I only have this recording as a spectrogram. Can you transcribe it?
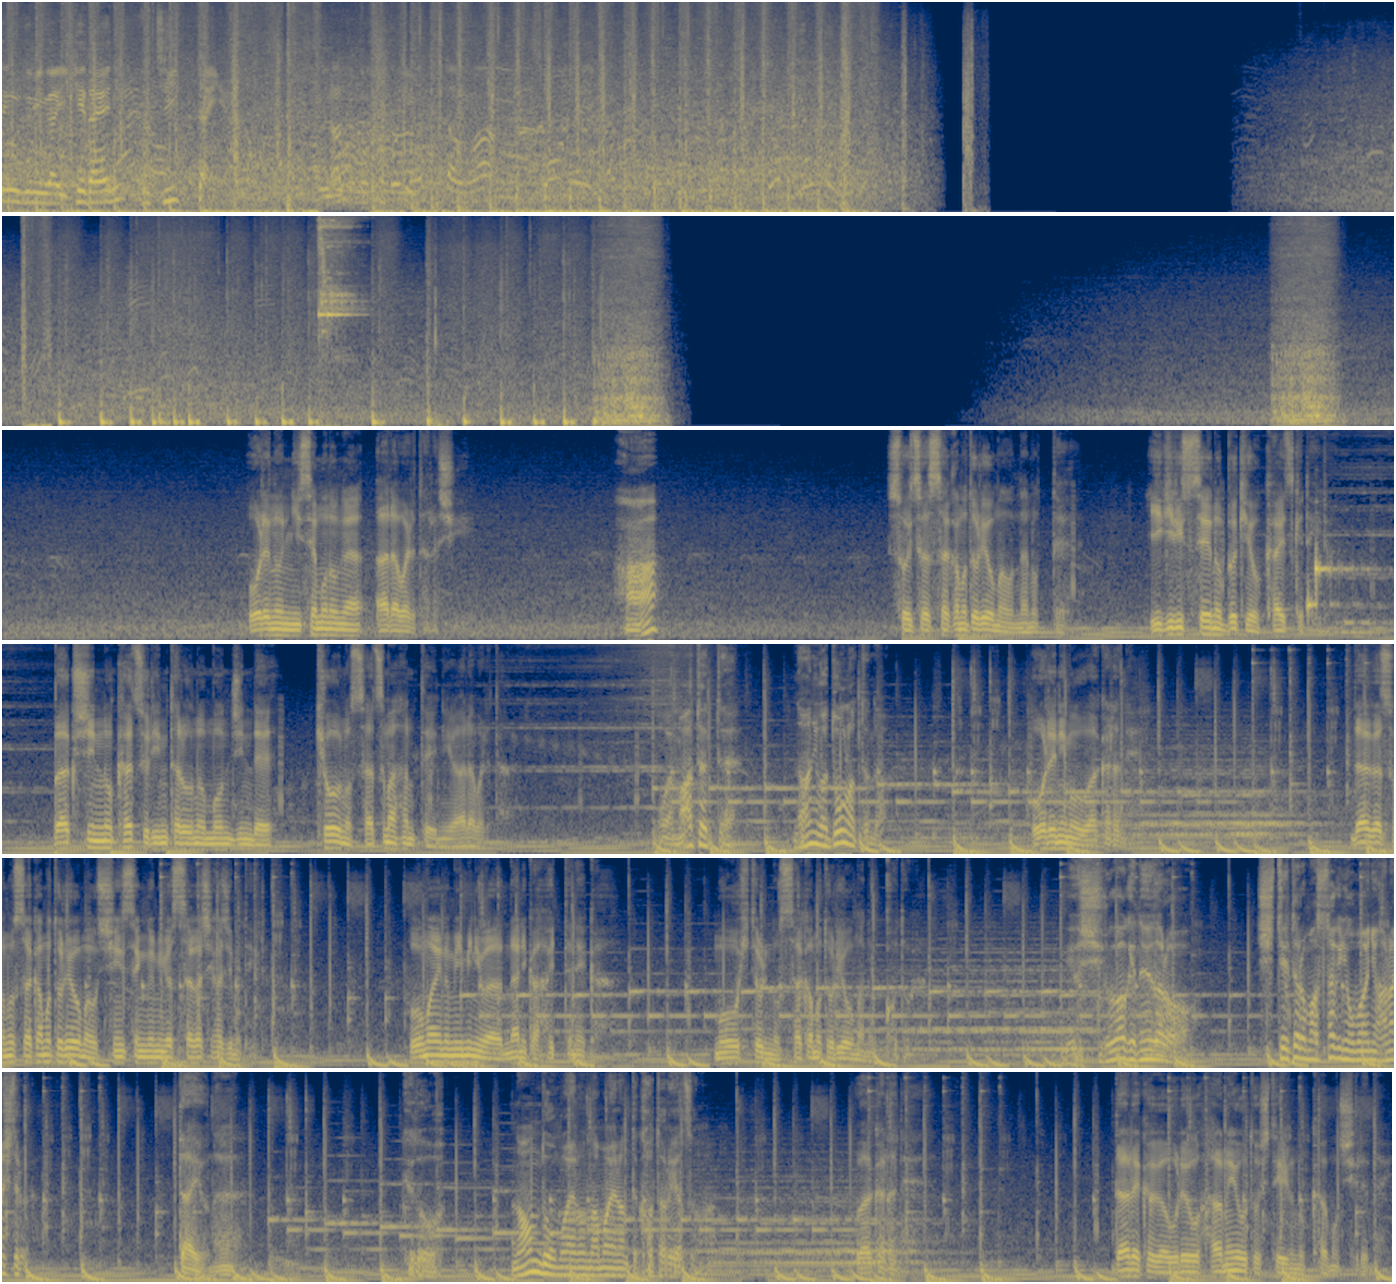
新選組が池田屋に打ち入った俺の偽物が現れたらしい。はあ？そいつは坂本龍馬を名乗ってイギリス製の武器を買い付けている。幕臣の勝林太郎の門人で今日の薩摩藩邸に現れた。おい待てって。何がどうなってんだ？俺にもわからねえ。だがその坂本龍馬を新選組が探し始めているお前の耳には何か入ってねえか。もう一人の坂本龍馬のことが。いや知るわけねえだろ。知っていたら真っ先にお前に話してる。だよな。けどなんでお前の名前なんて語るやつが。わからねえ。誰かが俺をはめようとしているのかもしれない。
